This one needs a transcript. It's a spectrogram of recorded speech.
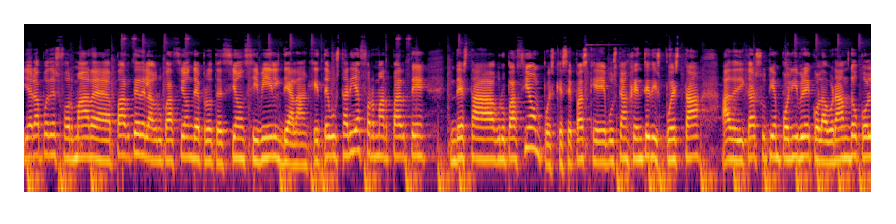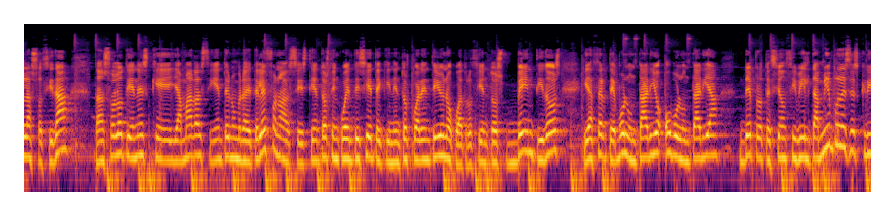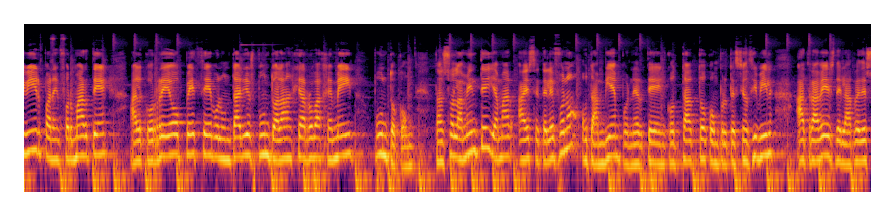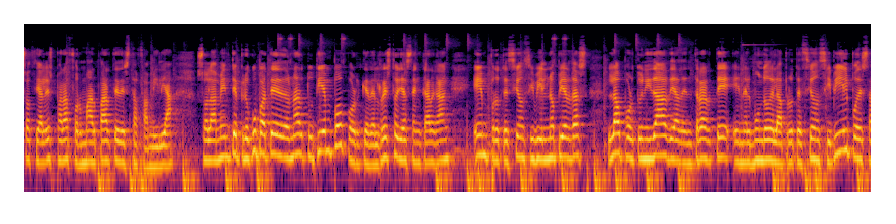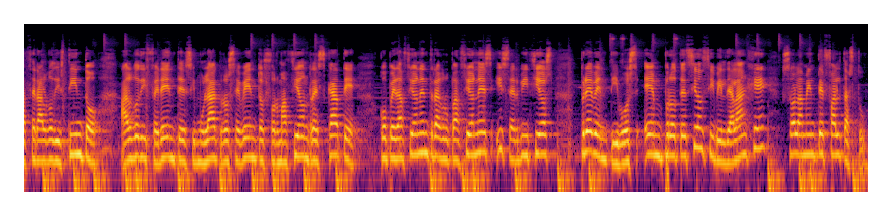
y ahora puedes formar eh, parte de la agrupación de protección civil de Alange. ¿Te gustaría formar parte de esta agrupación? Pues que sepas que buscan gente dispuesta a dedicar su tiempo libre colaborando con la sociedad. Tan solo tienes que llamar al siguiente número de teléfono al 657 541 422 y hacerte voluntario o voluntaria de protección civil. También puedes escribir para informarte al correo pcvoluntarios.alange.gmail.com. Tan solamente llamar a ese teléfono o también ponerte en contacto con protección civil a través de las redes sociales para formar parte de esta familia. Solamente preocúpate de donar tu tiempo porque del resto ya se encargan en protección civil. No pierdas la oportunidad de adentrarte en el mundo de la protección civil. Puedes hacer algo distinto, algo diferente simulacros, eventos, formación, rescate, cooperación entre agrupaciones y servicios preventivos. En Protección Civil de Alange solamente faltas tú.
